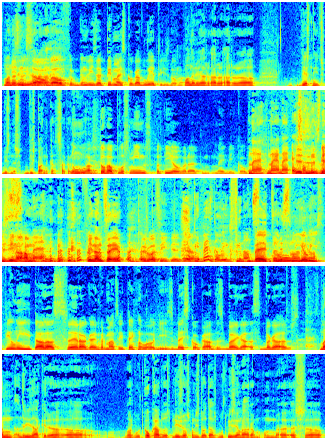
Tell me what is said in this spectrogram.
Man arī, jā. un vēl tur gandrīz vai pirmais kaut kādu lietu izdomāt? Man arī ar, ar, ar uh, viesnīcu biznesu vispār nekāds sakars. Nu, labi, to vēl plus mīnus pat jau varētu maybe kaut ko Nē, nē, nē, es un Pie- biznesa. pie zinām. Nē, finansējumu rosīties. Ja? pie bezgalīga finansējuma. Bet tad es nu, varu, jā. ielīst pilnīgi tādā sfērā, kā informācija tehnoloģijas, bez kaut kādas baigās bagāžas. Man drīzāk ir, uh, varbūt kaut kādos brīžos man izdodas būt vizionāram, un uh, es uh,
